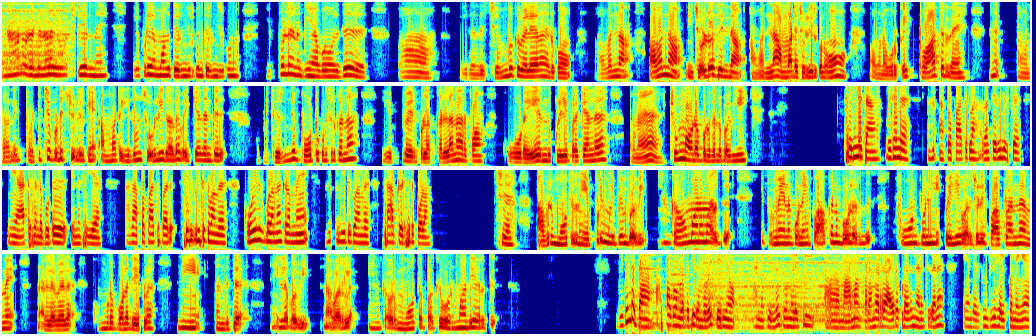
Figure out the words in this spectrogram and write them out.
நானும் ரெண்டு நாளா யோசிச்சுட்டே இருந்தேன். எப்படி அம்மாவுக்கு தெரிஞ்சிருக்கும் தெரிஞ்சிருக்கும்னு. இப்பெல்லாம் எனக்கு ஞாபகம் வருது. ஆ இது அந்த செம்புக்கு வேலையா தான் இருக்கும். அவன்தான் அவன்தான் நீ சொல்றது சரிதான். அவன் தான் அம்மாட்ட சொல்லியிருக்கணும். அவனை ஒரு கை பார்த்துருந்தேன் அவன்கிட்ட அன்னைக்கு படிச்சு படிச்சு சொல்லியிருக்கேன். அம்மாட்ட எதுவும் சொல்லிடாத வைக்காதன்ட்டு. அப்படி தெரிஞ்சும் போட்டு கொடுத்துருக்கேன்னா எப்ப இருப்பில்ல கல்லனா இருப்பான். கூடயே இருந்து குளிய பிறக்கேன்ல. அவனை சும்மா விட போறதில்ல பவி. சரிங்கத்தா விடுங்க. அப்புறம் பாத்துக்கலாம். அதான் தெரிஞ்சிருச்சே. நீ யார்கிட்ட சண்டை போட்டு என்ன செய்ய? அதை அப்ப பாத்துப்பாரு. சரி வீட்டுக்கு வாங்க. கோயிலுக்கு போலாம் தான் கிளம்புனேன். வீட்டுக்கு வாங்க. சாப்பிட்டு எடுத்துட்டு போலாம். ச்சே அவரு முகத்துல நான் எப்படி முடிப்பேன் பவி? எனக்கு அவமானமா இருக்கு. இப்பவுமே எனக்கு உன்னைய பார்க்கணும் போல இருந்து ஃபோன் பண்ணி வெளியே வர சொல்லி பார்க்கலான்னு தான் இருந்தேன். நல்ல வேலை கும்பிட போனது எப்பல நீ வந்துட்ட. இல்ல பவி நான் வரல. எனக்கு அவர் மோத்த பார்க்க ஒரு மாதிரியா இருக்கு. விடுங்கத்தா அப்பாவுக்கு உங்களை பத்தி ரொம்பவே தெரியும். அன்னைக்கு இருந்த சூழ்நிலைக்கு ஆ, மாமா கடங்காரர் ஆயிடக்கூடாதுன்னு நினைச்சு தானே என் ஹெல்ப் பண்ணீங்க.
